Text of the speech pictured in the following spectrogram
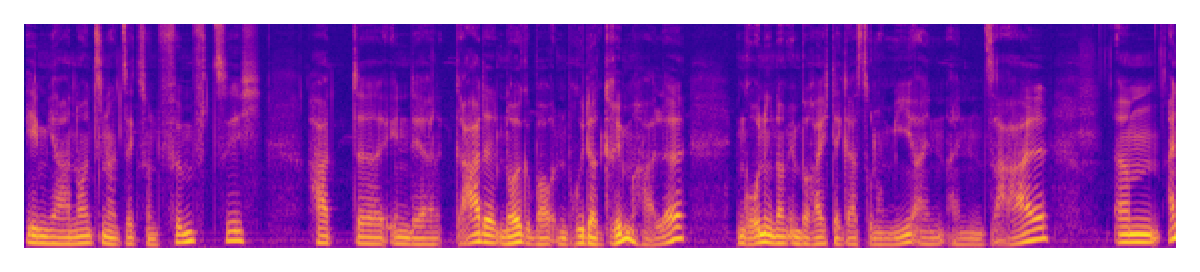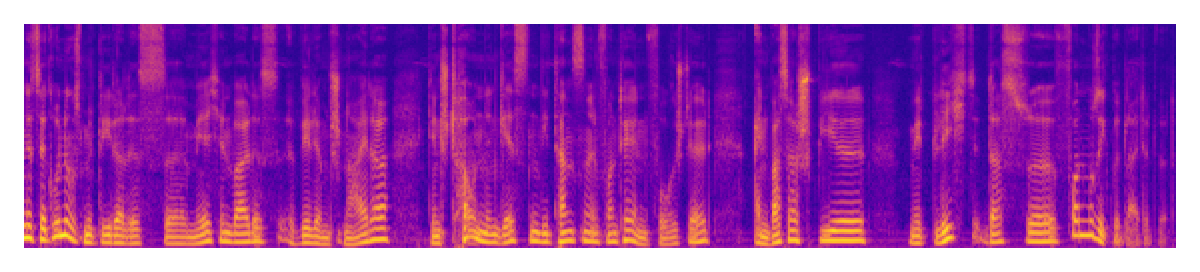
im Jahr 1956 hat äh, in der gerade neu gebauten Brüder Grimm Halle, im Grunde genommen im Bereich der Gastronomie, einen Saal, ähm, eines der Gründungsmitglieder des äh, Märchenwaldes, William Schneider, den staunenden Gästen die tanzenden Fontänen vorgestellt. Ein Wasserspiel mit Licht, das äh, von Musik begleitet wird.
